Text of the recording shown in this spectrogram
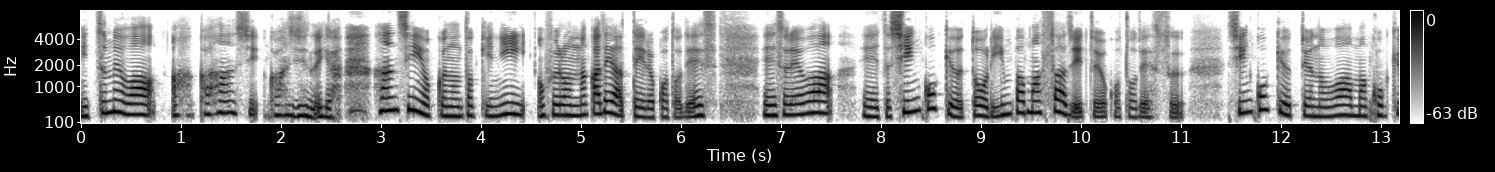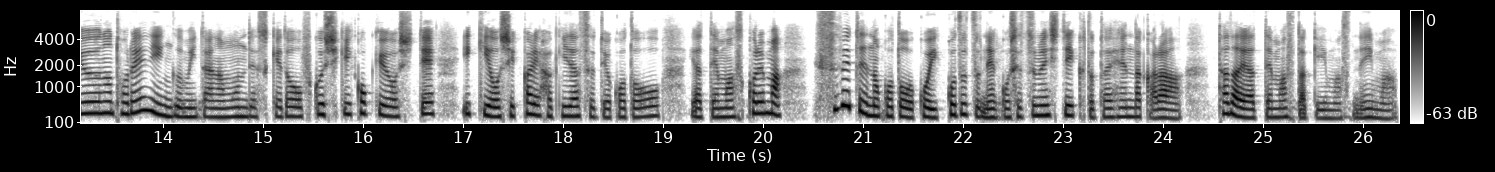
3つ目はあ下半身下半身いや。半身浴の時にお風呂の中でやっていることです、えー、それは、えーと、深呼吸とリンパマッサージということです。深呼吸っていうのは、まあ、呼吸のトレーニングみたいなもんですけど腹式呼吸をして息をしっかり吐き出すということをやってます。これまあ全てのことをこう一個ずつねこう説明していくと大変だからただやってますだけ言いますね今。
